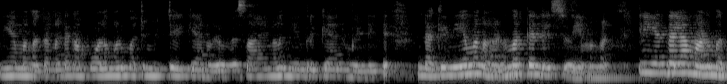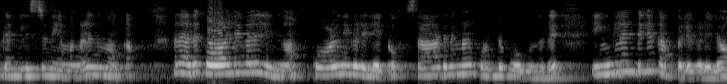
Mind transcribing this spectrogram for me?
നിയമങ്ങൾ തങ്ങളുടെ കമ്പോളങ്ങളും മറ്റും വിറ്റയക്കാനുള്ള വ്യവസായങ്ങൾ നിയന്ത്രിക്കാനും വേണ്ടിയിട്ട് ഉണ്ടാക്കിയ നിയമങ്ങളാണ് മെർക്കൻഡലിസ്റ്റ് നിയമങ്ങൾ. ഇനി എന്തെല്ലാമാണ് മെർക്കൻഡലിസ്റ്റ് നിയമങ്ങൾ എന്ന് നോക്കാം. അതായത് കോളനികളിൽ നിന്നോ കോളനികളിലേക്കോ സാധനങ്ങൾ കൊണ്ടുപോകുന്നത് ഇംഗ്ലണ്ടിലെ കപ്പലുകളിലോ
